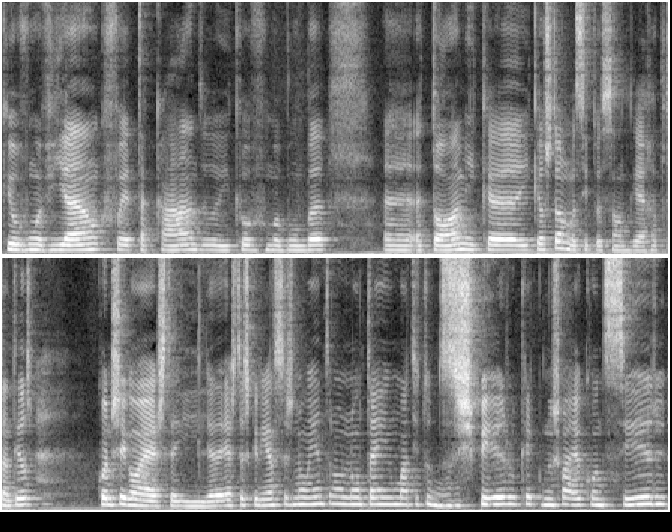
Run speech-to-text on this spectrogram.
que houve um avião que foi atacado e que houve uma bomba ah, atómica e que eles estão numa situação de guerra. Portanto, eles, quando chegam a esta ilha, estas crianças não entram, não têm uma atitude de desespero, o que é que nos vai acontecer,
